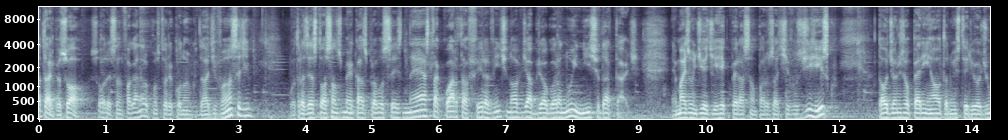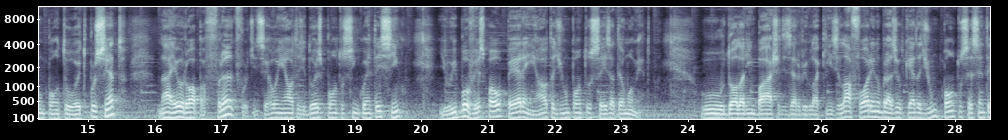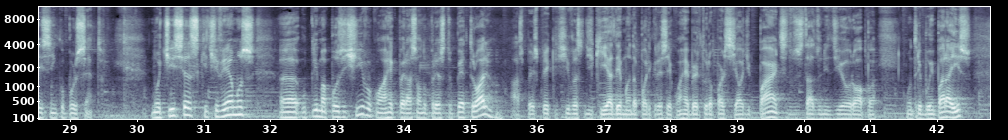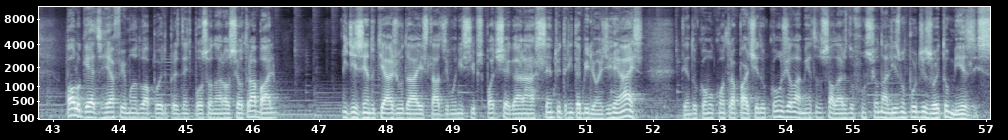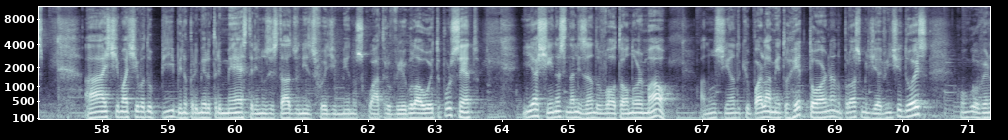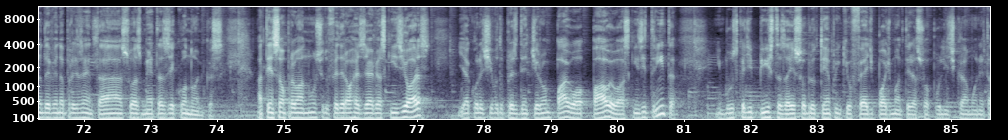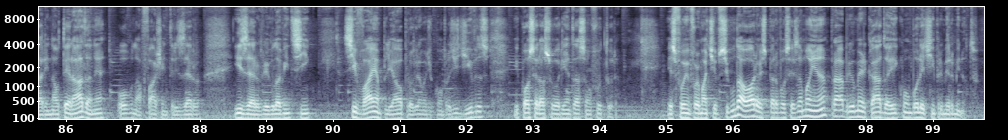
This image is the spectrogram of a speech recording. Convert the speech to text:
Boa tarde, pessoal. Sou Alessandro Faganello, consultor econômico da Advanced. Vou trazer a situação dos mercados para vocês nesta quarta-feira, 29 de abril, agora no início da tarde. É mais um dia de recuperação para os ativos de risco. Dow Jones opera em alta no exterior de 1,8%. Na Europa, Frankfurt encerrou em alta de 2,55% e o Ibovespa opera em alta de 1,6% até o momento. O dólar em baixa de 0,15% lá fora e no Brasil queda de 1,65%. Notícias que tivemos: uh, o clima positivo com a recuperação do preço do petróleo, as perspectivas de que a demanda pode crescer com a reabertura parcial de partes dos Estados Unidos e Europa contribuem para isso. Paulo Guedes reafirmando o apoio do presidente Bolsonaro ao seu trabalho e dizendo que a ajuda a estados e municípios pode chegar a 130 bilhões de reais, tendo como contrapartida o congelamento dos salários do funcionalismo por 18 meses. A estimativa do PIB no primeiro trimestre nos Estados Unidos foi de menos 4,8% e a China sinalizando volta ao normal, anunciando que o parlamento retorna no próximo dia 22, com o governo devendo apresentar suas metas econômicas. Atenção para o anúncio do Federal Reserve às 15 horas e a coletiva do presidente Jerome Powell às 15h30 em busca de pistas aí sobre o tempo em que o Fed pode manter a sua política monetária inalterada, né? ou na faixa entre 0 e 0,25, se vai ampliar o programa de compra de dívidas e qual será a sua orientação futura. Esse foi o informativo segunda hora, eu espero vocês amanhã para abrir o mercado aí com o boletim primeiro minuto.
